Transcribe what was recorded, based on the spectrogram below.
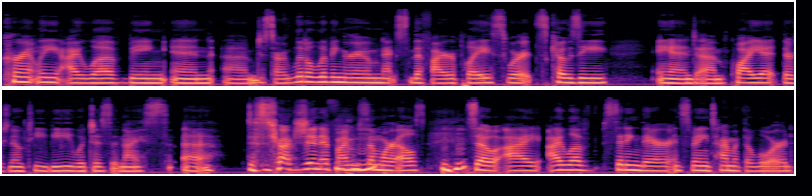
Currently, I love being in um, just our little living room next to the fireplace where it's cozy and um, quiet. There's no TV, which is a nice uh, distraction if I'm mm-hmm. somewhere else. Mm-hmm. So I I love sitting there and spending time with the Lord.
